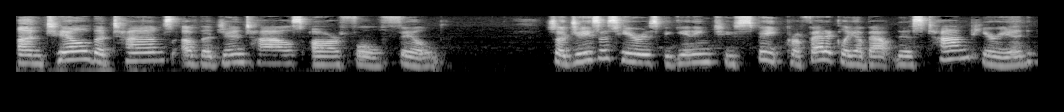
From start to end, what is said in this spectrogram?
until the times of the Gentiles are fulfilled. So Jesus here is beginning to speak prophetically about this time period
